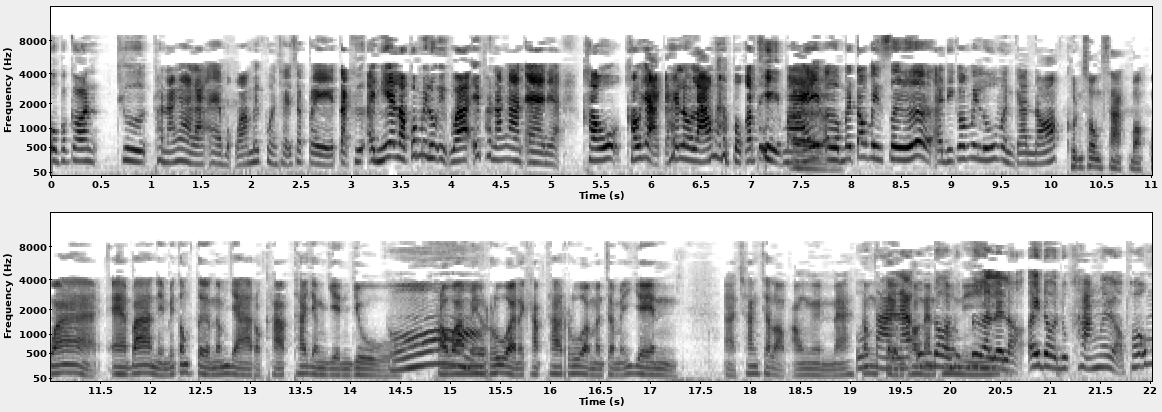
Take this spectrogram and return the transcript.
อุปกรณ์คือพนักงานล้างแอร์บอกว่าไม่ควรใช้สเปรย์แต่คือไอเนี้ยเราก็ไม่รู้อีกว่าเอ๊ะพนักงานแอร์เนี่ยเขาเขาอยากจะให้เราล้างแบบปกติไหมเออเออไม่ต้องไปซื้อ อันนี้ก็ไม่รู้เหมือนกันเนาะคุณทรงศักดิ์บอกว่าแอร์บ้านเนี่ยไม่ต้องเติมน้ำยาหรอกครับ ถ้ายังเย็นอยู่โอ้เพราะว่าไม่รั่วนะครับ ถ้ารั่วมันจะไม่เย็น อ่าช่างจะหลอกเอาเงินนะโอ้ต้องตายเติมแล้วเท่าอุ้มนั้นโดนเท่าทุกนี้เดือนเลยเหรอเอ้ยโดนทุกครั้งเลยเหรอเพราะอุ้ม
